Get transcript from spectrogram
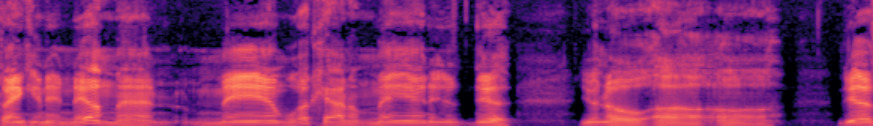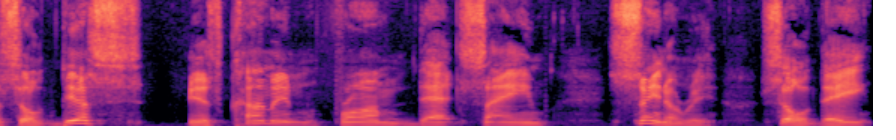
thinking in their mind, "Man, what kind of man is this?" You know, uh, uh, this. So this is coming from that same scenery. So they,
